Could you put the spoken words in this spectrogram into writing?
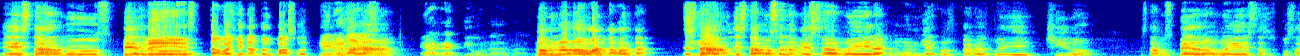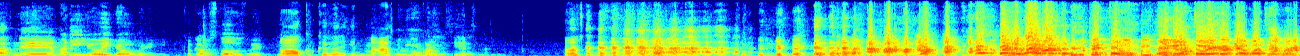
Estábamos, Pedro. Me estaba llenando el vaso de piedra. No, no, no. Era reactivo nada más. No, no, no, aguanta, aguanta. Sí. Está- estábamos en la mesa, güey, era como un miércoles, jueves, güey, chido. Estábamos Pedro, güey, está su esposa Daphne, Amarillo y yo, güey. Creo que éramos todos, güey. No, creo que había alguien más, pero no me acuerdo Mario, ¿sí quién. me tomó un minuto, güey, que aguanta. ¿Por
